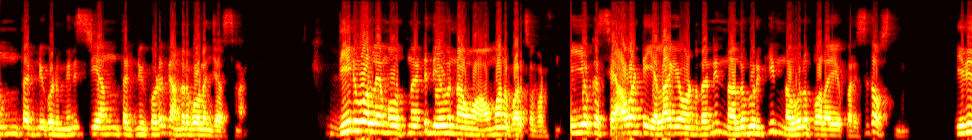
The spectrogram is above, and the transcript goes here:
అంతటిని కూడా మినిస్ట్రీ అంతటిని కూడా గందరగోళం చేస్తున్నారు. దీనివల్ల ఏమవుతుందంటే దేవుని నామం అవమానపరచబడుతుంది. ఈ యొక్క సేవ అంటే ఎలాగే ఉంటుందని నలుగురికి నవ్వులు పాలయ్యే పరిస్థితి వస్తుంది. ఇది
